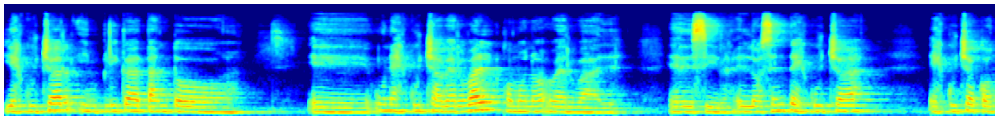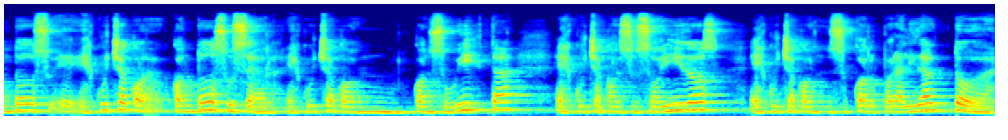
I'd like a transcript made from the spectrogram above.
y escuchar implica tanto eh, una escucha verbal como no verbal. Es decir, el docente escucha, escucha, con, todo su, eh, escucha con, todo su ser, escucha con, su vista, escucha con sus oídos, escucha con su corporalidad toda.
